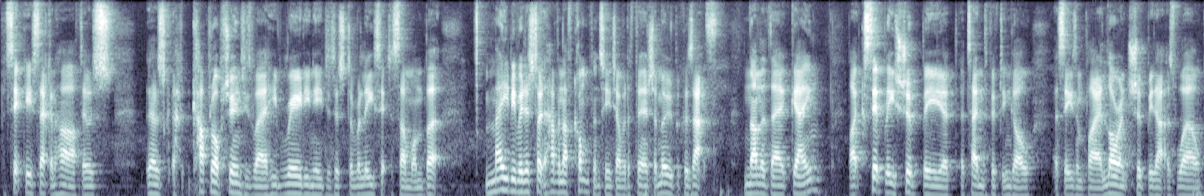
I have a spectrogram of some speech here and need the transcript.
particularly second half. There was there was a couple of opportunities where he really needed just to release it to someone, but maybe they just don't have enough confidence in each other to finish a move because that's none of their game. Like Sibley should be a, a 10 to 15 goal a season player. Lawrence should be that as well.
